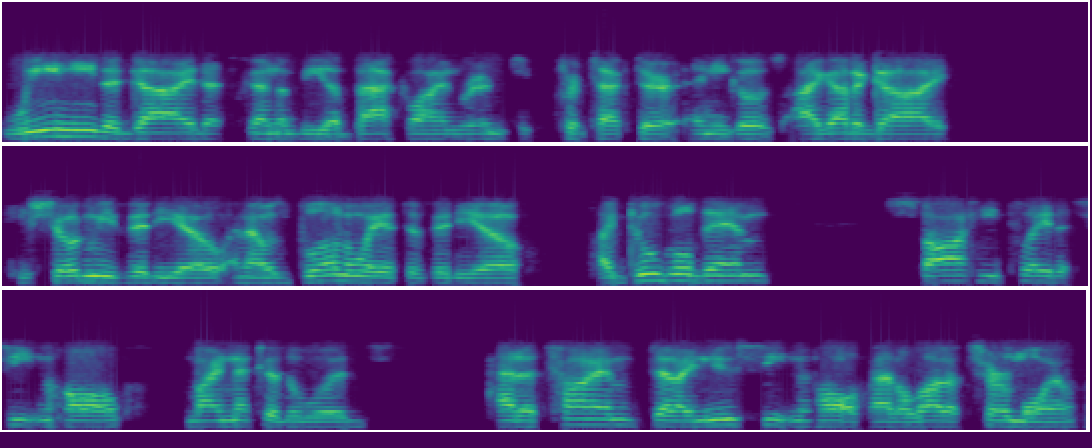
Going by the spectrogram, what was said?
we need a guy that's going to be a backline rim protector. And he goes, I got a guy. He showed me video and I was blown away at the video. I Googled him, saw he played at Seton Hall, my neck of the woods, at a time that I knew Seton Hall had a lot of turmoil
